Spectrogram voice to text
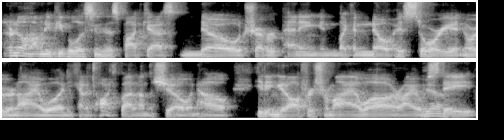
I don't know how many people listening to this podcast know Trevor Penning and like a know his story at Northern Iowa, and he kind of talked about it on the show and how he didn't get offers from Iowa or Iowa yeah. State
